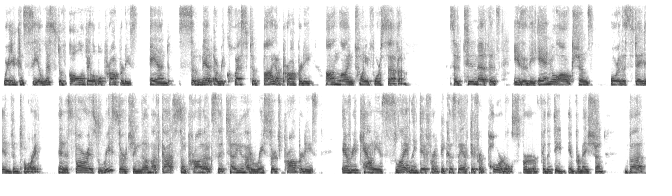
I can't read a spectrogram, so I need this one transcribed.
where you can see a list of all available properties and submit a request to buy a property online 24 7. So, two methods either the annual auctions or the state inventory. And as far as researching them, I've got some products that tell you how to research properties. Every county is slightly different because they have different portals for, for the deed information. But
